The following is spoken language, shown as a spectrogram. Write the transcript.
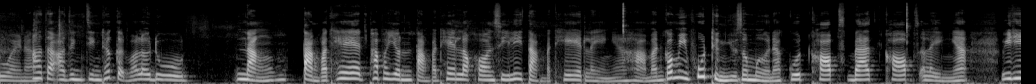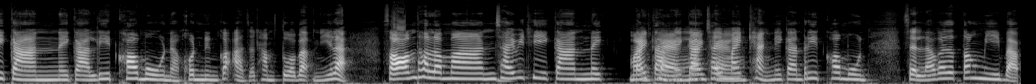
ด้วยนะอ้าวแต่เอาจริง ๆ ถ้าเกิดว่าเราดู หนังต่างประเทศ ภาพยนตร์ต่างประเทศละครซีรีส์ต่างประเทศอะไรอย่างเงี้ยค่ะ มันก็มีพูดถึงอยู่เสมอนะ good cops bad cops อะไรอย่างเงี้ย วิธีการในการรีดข้อมูลน่ะคนหนึงก็อาจจะทำตัวแบบนี้แหละ ซ้อมทรมานใช้วิธีการในไม้แข็งต่าๆในการใช้ไม้ไม้แข็งแข็งในการรีดข้อมูล เสร็จแล้วก็จะต้องมีแบบ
